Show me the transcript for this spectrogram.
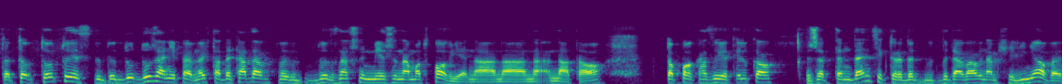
to, to, to, tu jest du, duża niepewność. Ta dekada w znacznym mierze nam odpowie na, na, na, na to. To pokazuje tylko, że tendencje, które wydawały nam się liniowe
